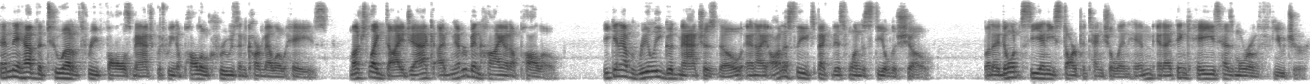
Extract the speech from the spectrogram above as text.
Then they have the 2 out of 3 falls match between Apollo Crews and Carmelo Hayes. Much like Dijak, I've never been high on Apollo. He can have really good matches though, and I honestly expect this one to steal the show but I don't see any star potential in him, and I think Hayes has more of a future.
